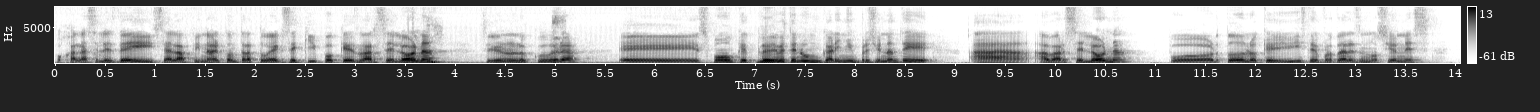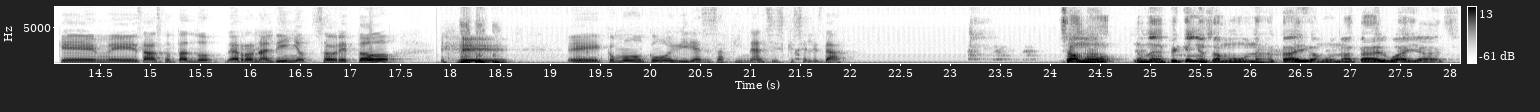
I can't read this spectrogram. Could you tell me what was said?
Ojalá se les dé y sea la final contra tu ex equipo que es Barcelona. Sería una locura. Eh, supongo que le debes tener un cariño impresionante a, a, Barcelona por todo lo que viviste, por todas las emociones que me estabas contando de Ronaldinho, sobre todo. Eh, eh, ¿cómo, ¿Cómo vivirías esa final si es que se les da? Somos, uno de pequeños somos, uno acá, digamos, uno acá del Guayas,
